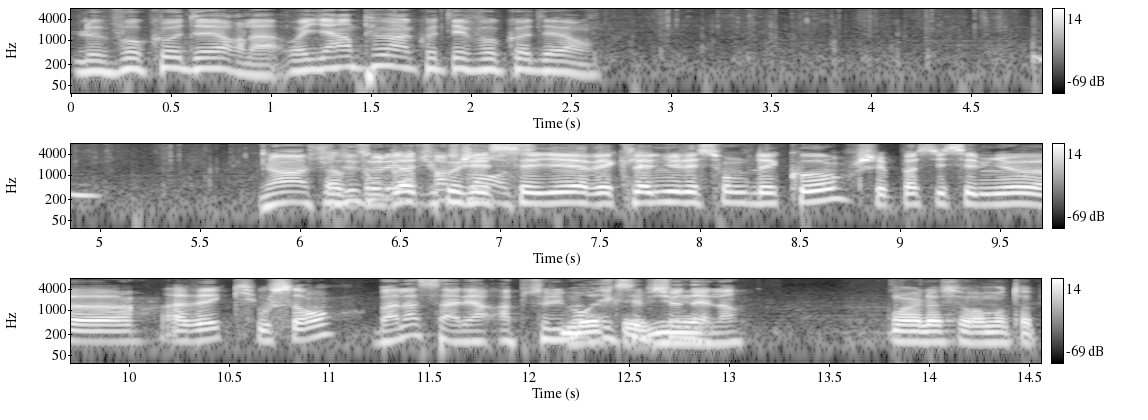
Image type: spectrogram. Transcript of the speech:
Le vocodeur là. Ouais, il y a un peu un côté vocodeur. Ah, je suis Donc désolé. là, du coup, j'ai essayé avec l'annulation de l'écho. Je sais pas si c'est mieux euh, avec ou sans. Bah là, ça a l'air absolument Ouais, exceptionnel. Hein. Ouais, là, c'est vraiment top.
